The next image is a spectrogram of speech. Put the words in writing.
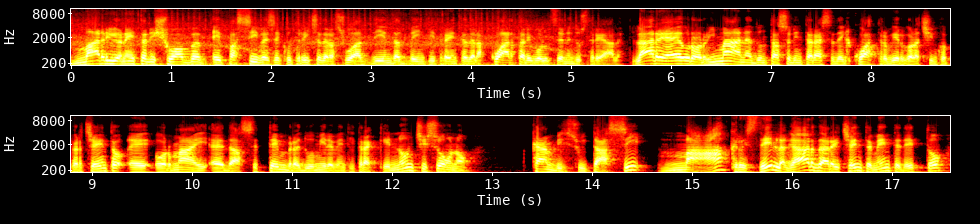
marionetta di Schwab e passiva esecutrice della sua azienda 2030 della quarta rivoluzione industriale. L'area euro rimane ad un tasso di interesse del 4,5% e ormai è da settembre 2023 che non ci sono cambi sui tassi, ma Christine Lagarde ha recentemente detto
